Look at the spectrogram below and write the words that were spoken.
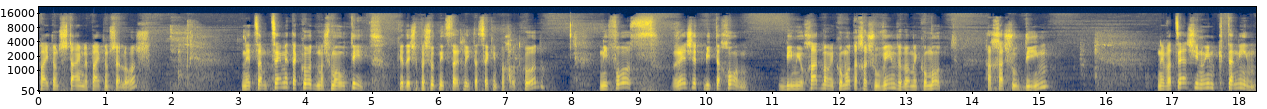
Python 2 ל Python 3, נצמצם את הקוד משמעותית כדי שפשוט נצטרך להתעסק עם פחות קוד, נפרוס רשת ביטחון במיוחד במקומות החשובים ובמקומות החשודים, נבצע שינויים קטנים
